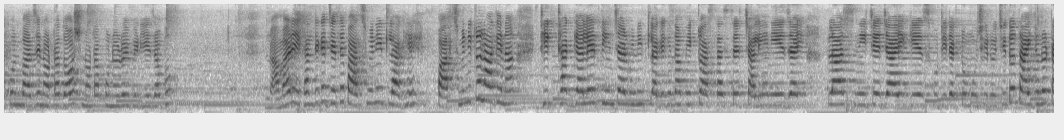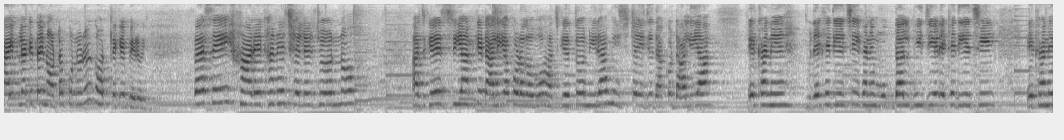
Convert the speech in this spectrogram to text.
এখন বাজে নটা দশ, নটা পনেরোয় বেরিয়ে যাব। আমার এখান থেকে যেতে পাঁচ মিনিট লাগে। পাঁচ মিনিটও লাগে না। ঠিকঠাক গেলে তিন চার মিনিট লাগে, কিন্তু আমি একটু আস্তে আস্তে চালিয়ে নিয়ে যাই। প্লাস নিচে যাই, গিয়ে স্কুটিটা একটু মুছি টুছি। তো তাই জন্য টাইম লাগে, তাই নটা পনেরোয় ঘর থেকে বেরোই। ব্যাস এই আর এখানে ছেলের জন্য আজকে শ্রিয়ানকে ডালিয়া করে দেবো। আজকে তো নিরামিষটা এই যে দেখো ডালিয়া এখানে রেখে দিয়েছি, এখানে মুগ ডাল ভিজিয়ে রেখে দিয়েছি। এখানে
